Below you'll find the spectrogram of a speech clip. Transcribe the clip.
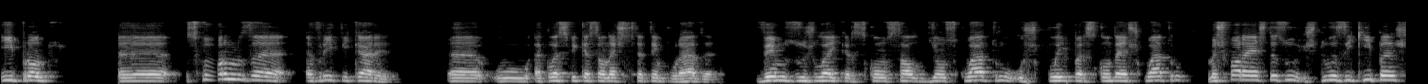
E pronto, uh, se formos a, a verificar uh, o, a classificação nesta temporada, vemos os Lakers com um saldo de 11-4, os Clippers com 10-4, mas fora estas duas equipas,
